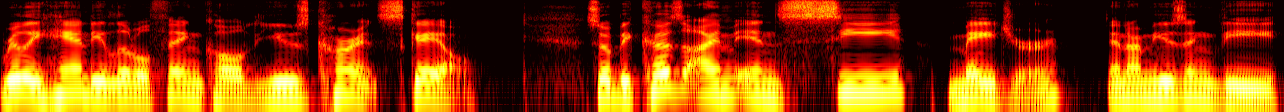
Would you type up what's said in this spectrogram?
really handy little thing called use current scale. So because I'm in C major and I'm using the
